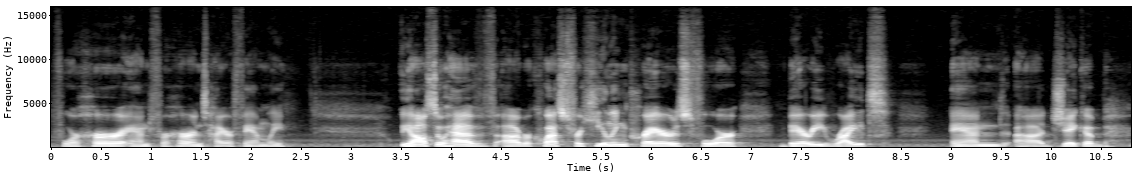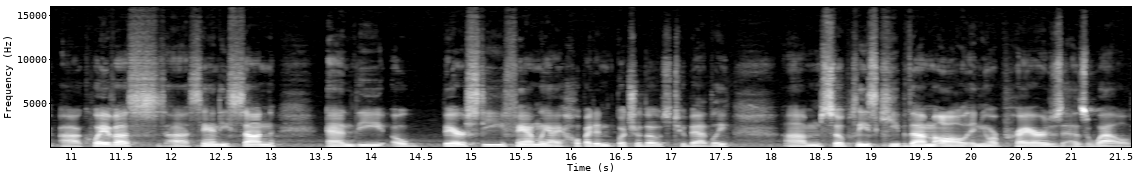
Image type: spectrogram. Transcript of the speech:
for her and for her entire family. We also have a request for healing prayers for Barry Wright and uh, Jacob uh, Cuevas, uh, Sandy's son, and the Obersti family. I hope I didn't butcher those too badly. Um, so please keep them all in your prayers as well.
